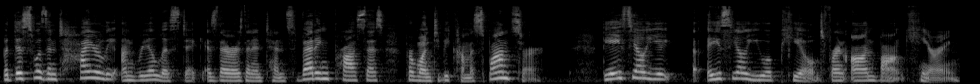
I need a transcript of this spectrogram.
But this was entirely unrealistic as there is an intense vetting process for one to become a sponsor. The ACLU, ACLU appealed for an en banc hearing.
